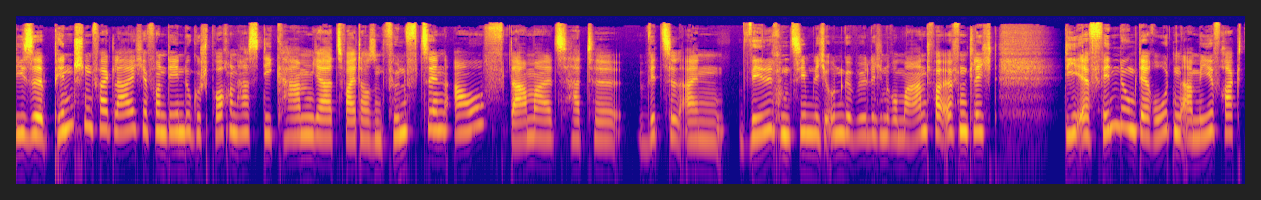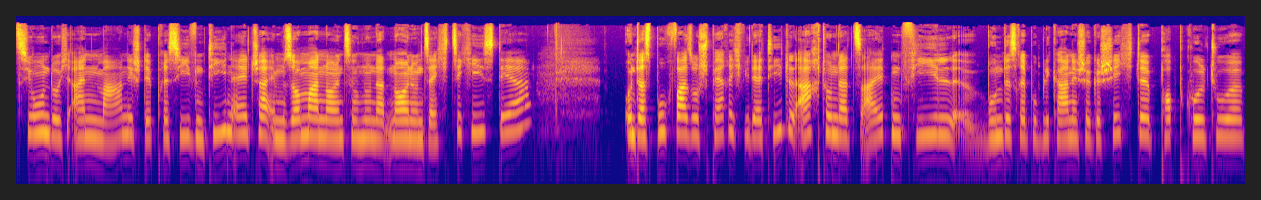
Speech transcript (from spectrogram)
Diese Pinschen-Vergleiche, von denen du gesprochen hast, die kamen ja 2015 auf. Damals hatte Witzel einen wilden, ziemlich ungewöhnlichen Roman veröffentlicht. Die Erfindung der Roten Armee-Fraktion durch einen manisch-depressiven Teenager im Sommer 1969 hieß der. Und das Buch war so sperrig wie der Titel, 800 Seiten, viel äh, bundesrepublikanische Geschichte, Popkultur,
